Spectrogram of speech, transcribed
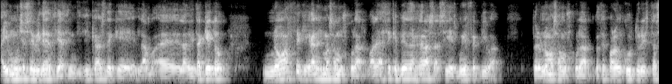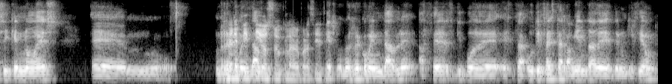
hay muchas evidencias científicas de que la, eh, dieta keto no hace que ganes masa muscular, ¿vale? Hace que pierdas grasa, sí, es muy efectiva, pero no masa muscular. Entonces, para un culturista sí que no es eh, recomendable. claro, por así decirlo. Eso, no es recomendable hacer este tipo de esta, utilizar esta herramienta de, nutrición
